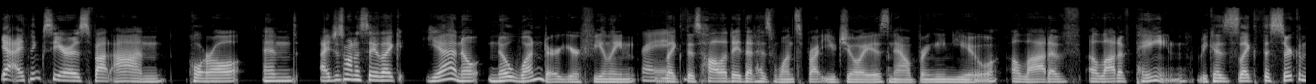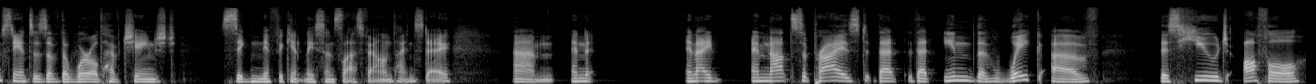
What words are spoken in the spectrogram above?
yeah, I think Sierra's spot on, Coral. And I just want to say like yeah, no no wonder you're feeling right. like this holiday that has once brought you joy is now bringing you a lot of a lot of pain because like the circumstances of the world have changed significantly since last Valentine's Day. Um and and I am not surprised that that in the wake of this huge awful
